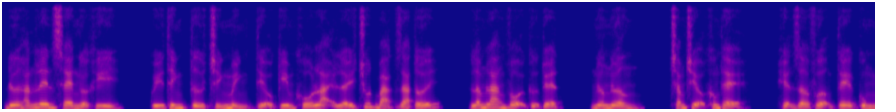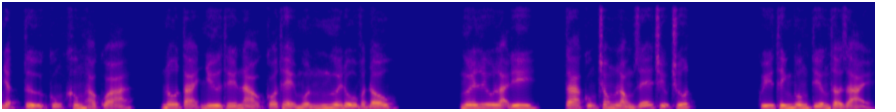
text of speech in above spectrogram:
Đưa hắn lên xe ngựa khi, quý thính từ chính mình tiểu kim khố lại lấy chút bạc ra tới, lâm lang vội cự tuyệt, nương nương, trăm triệu không thể, hiện giờ phượng tê cung nhật tử cũng không hảo quá, nô tài như thế nào có thể muốn ngươi đổ vật đâu. Ngươi lưu lại đi, ta cũng trong lòng dễ chịu chút. Quý thính buông tiếng thở dài.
